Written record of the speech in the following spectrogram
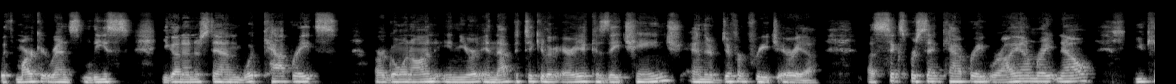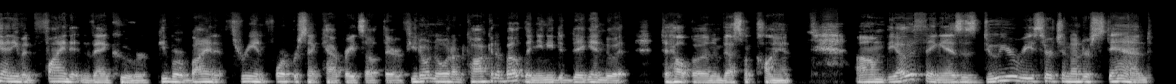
with market rents lease. You got to understand what cap rates are going on in your in that particular area because they change and they're different for each area. A 6% cap rate where i am right now you can't even find it in vancouver. People are buying at 3 and 4% cap rates out there. If you don't know what i'm talking about then you need to dig into it to help an investment client um, the other thing is is do your research and understand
